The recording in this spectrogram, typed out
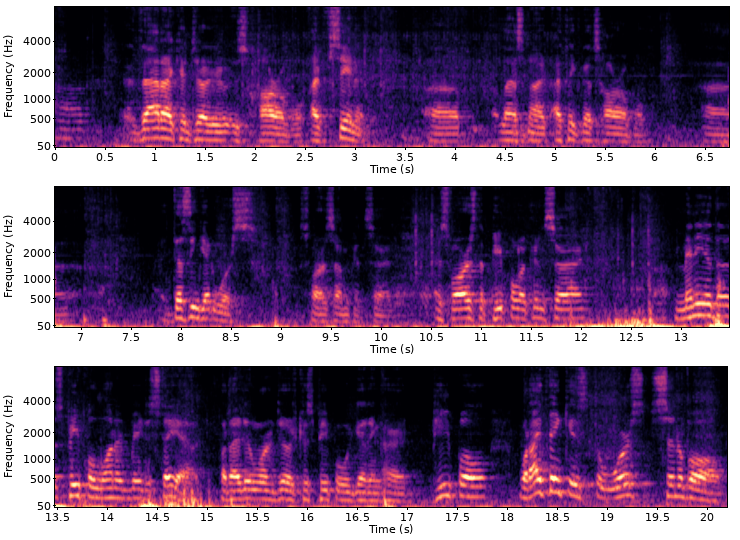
Uh, That I can tell you is horrible. I've seen it uh, last night. I think that's horrible. Uh, it doesn't get worse, as far as I'm concerned. As far as the people are concerned, many of those people wanted me to stay out, but I didn't want to do it because people were getting hurt. People, what I think is the worst sin of all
